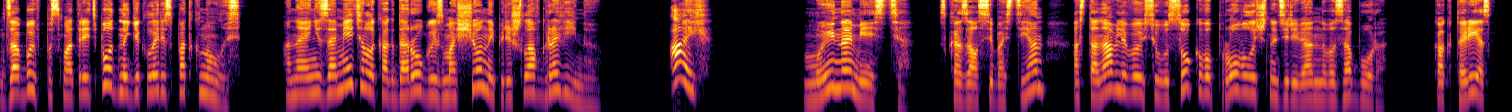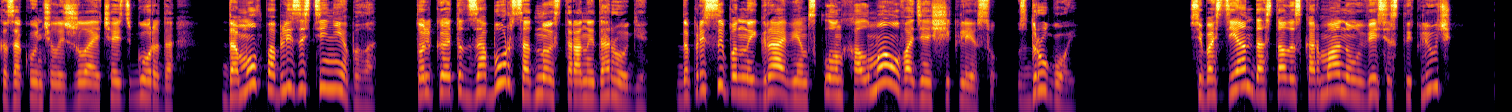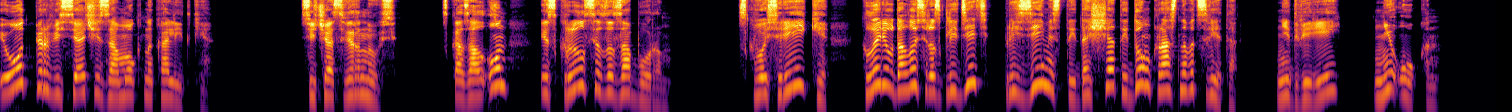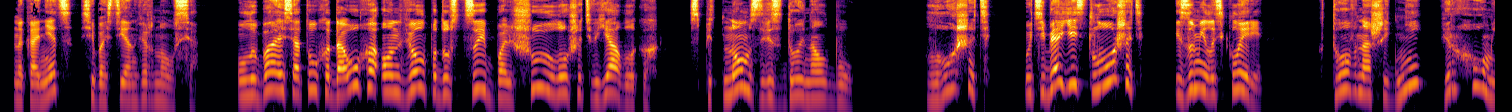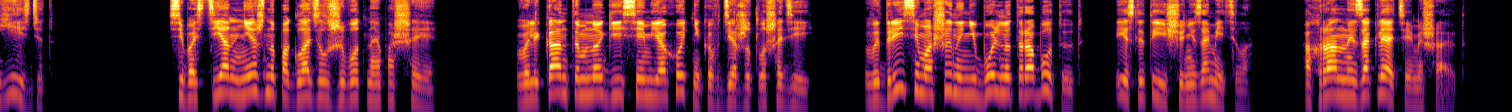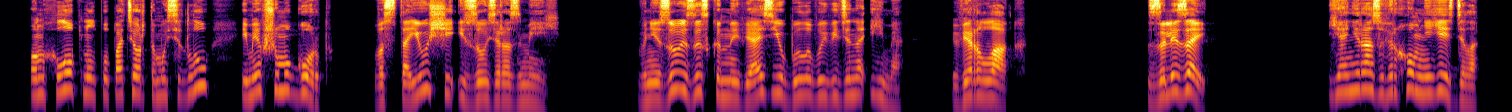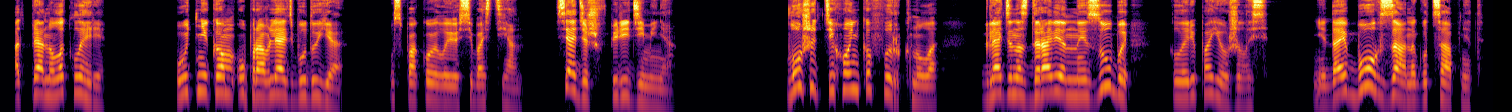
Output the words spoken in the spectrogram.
Забыв посмотреть под ноги, Клэри споткнулась. Она и не заметила, как дорога из перешла в гравийную. «Ай!» «Мы на месте», — сказал Себастьян, останавливаясь у высокого проволочно-деревянного забора. Как-то резко закончилась жилая часть города. Домов поблизости не было. Только этот забор с одной стороны дороги, да присыпанный гравием склон холма, уводящий к лесу, с другой. Себастьян достал из кармана увесистый ключ и отпер висячий замок на калитке. «Сейчас вернусь», — сказал он и скрылся за забором. Сквозь рейки Клэри удалось разглядеть приземистый дощатый дом красного цвета. Ни дверей, ни окон. Наконец Себастьян вернулся. Улыбаясь от уха до уха, он вел под узцы большую лошадь в яблоках с пятном звездой на лбу. «Лошадь? У тебя есть лошадь?» — изумилась Клэри. «Кто в наши дни верхом ездит?» Себастьян нежно погладил животное по шее. В Аликанте многие семьи охотников держат лошадей. В Идрисе машины не больно-то работают, если ты еще не заметила. Охранные заклятия мешают. Он хлопнул по потертому седлу, имевшему горб, восстающий из озера змей. Внизу изысканной вязью было выведено имя — Верлак. «Залезай!» «Я ни разу верхом не ездила», — отпрянула Клэри. «Путником управлять буду я», — успокоил ее Себастьян. «Сядешь впереди меня». Лошадь тихонько фыркнула. Глядя на здоровенные зубы, Клэри поежилась. «Не дай бог за ногу цапнет».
